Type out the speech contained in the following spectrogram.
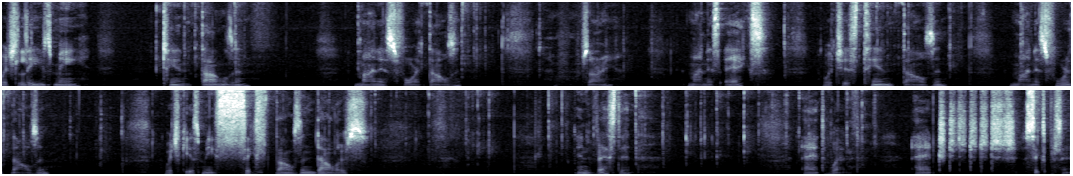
which leaves me 10,000 minus 4,000, sorry, minus x, which is 10,000 minus 4,000, which gives me $6,000 invested at what? At 6%.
